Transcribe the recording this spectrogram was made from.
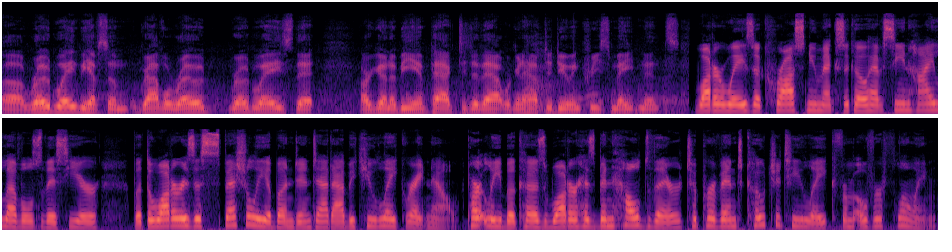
uh, roadway. We have some gravel road roadways that are going to be impacted to that. We're going to have to do increased maintenance. Waterways across New Mexico have seen high levels this year, but the water is especially abundant at Abiquiu Lake right now, partly because water has been held there to prevent Cochiti Lake from overflowing.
